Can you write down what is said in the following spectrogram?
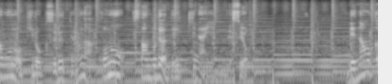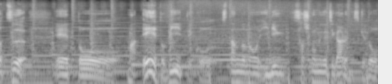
うものを記録するっていうのが、このスタンドではできないんですよ。で、なおかつ、えっ、と、まあ、A と B ってこう、スタンドの入り、差し込み口があるんですけど、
